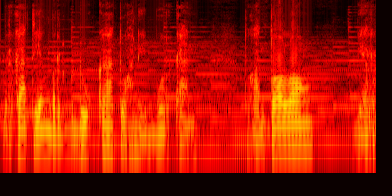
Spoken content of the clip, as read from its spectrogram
Berkati yang berduka Tuhan hiburkan. Tuhan tolong biar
